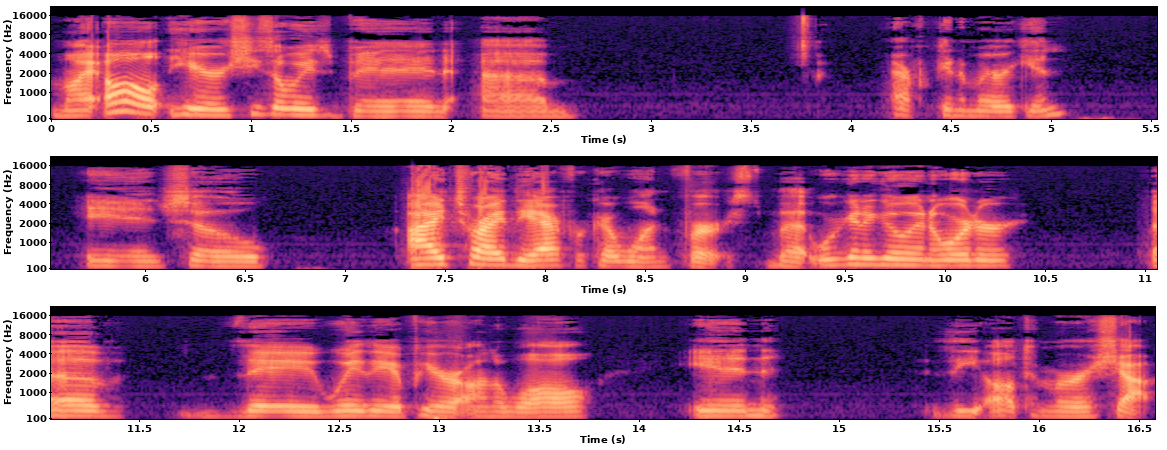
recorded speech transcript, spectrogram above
my alt here, she's always been um, African American and so I tried the Africa one first, but we're going to go in order of the way they appear on the wall in the Altamura shop.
